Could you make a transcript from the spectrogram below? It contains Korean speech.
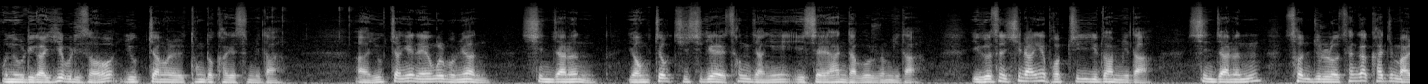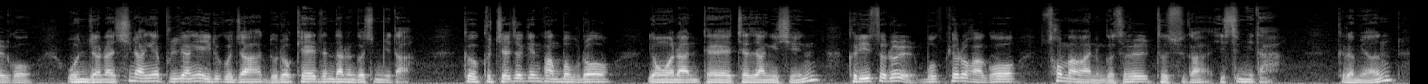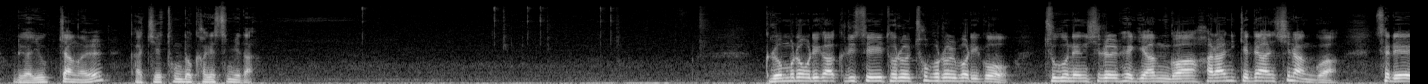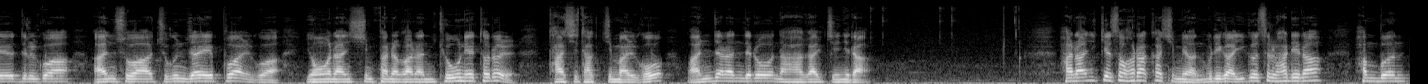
오늘 우리가 히브리서 6장을 통독하겠습니다. 아, 6장의 내용을 보면 신자는 영적 지식의 성장이 있어야 한다고 그럽니다. 이것은 신앙의 법칙이기도 합니다. 신자는 선줄로 생각하지 말고 온전한 신앙의 분량에 이르고자 노력해야 된다는 것입니다. 그 구체적인 방법으로 영원한 대제장이신 그리스도를 목표로 하고 소망하는 것을 들 수가 있습니다. 그러면 우리가 6장을 같이 통독하겠습니다. 그러므로 우리가 그리스도의 도를 초보를 버리고 죽은 행실을 회개함과 하나님께 대한 신앙과 세례들과 안수와 죽은 자의 부활과 영원한 심판에 관한 교훈의 터를 다시 닦지 말고 완전한 대로 나아갈지니라. 하나님께서 허락하시면 우리가 이것을 하리라 한번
